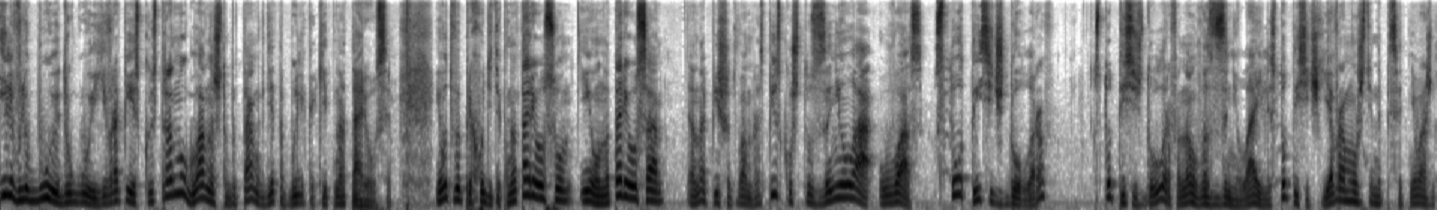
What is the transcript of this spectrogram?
или в любую другую европейскую страну, главное, чтобы там где-то были какие-то нотариусы. И вот вы приходите к нотариусу, и у нотариуса она пишет вам расписку, что заняла у вас 100 тысяч долларов – 100 тысяч долларов она у вас заняла, или 100 тысяч евро можете написать, неважно.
